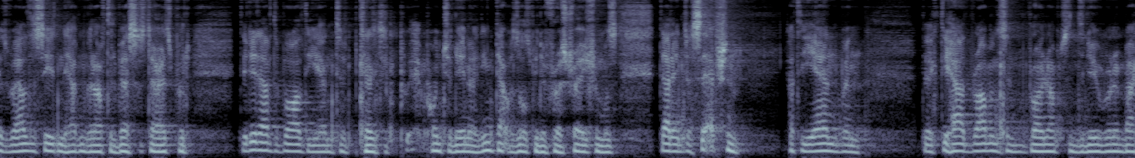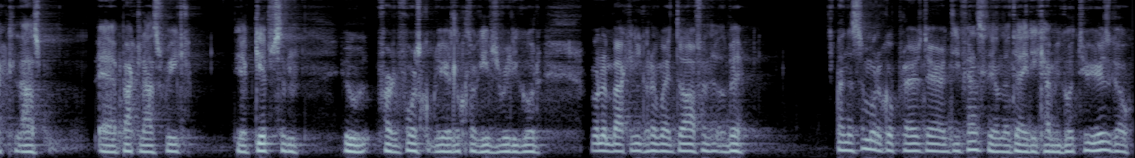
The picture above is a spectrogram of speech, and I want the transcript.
as well this season; they haven't gone off to the best of starts, but they did have the ball at the end to potentially punch it in. I think that was ultimately the frustration was that interception at the end when they, they had Robinson, Brian Robinson, the new running back last uh, back last week. They have Gibson, who for the first couple of years looked like he was really good running back, and he kind of went off a little bit. And there's some other good players there. And defensively on the day, he can be good. Two years ago,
